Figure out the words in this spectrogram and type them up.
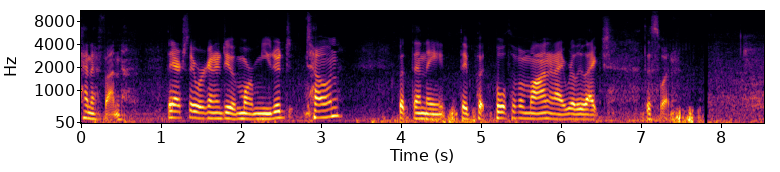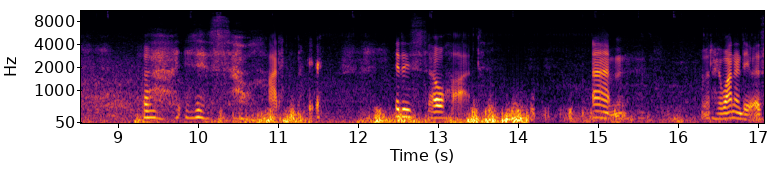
kind of fun. They actually were going to do a more muted tone, but then they, they put both of them on and I really liked this one. Uh, it is so hot in here. It is so hot. Um, what I want to do is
